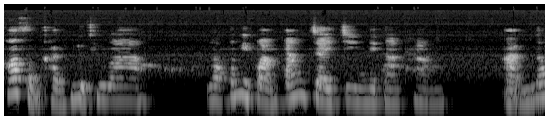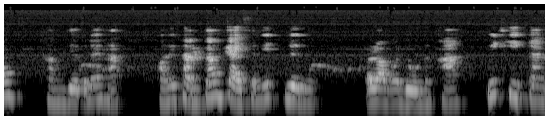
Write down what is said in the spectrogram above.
ข้อสำคัญที่อยู่ที่ว่า เราต้องมีความตั้งใจจริงในการทำอาจไม่ต้องทำเยอะก็ได้ค่ะขอให้ความตั้งใจสักนิดหนึ่งลองมาดูนะคะ วิธีการ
